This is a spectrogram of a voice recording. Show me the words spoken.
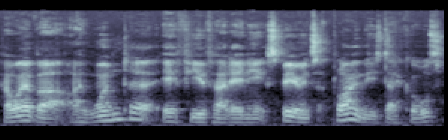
However, I wonder if you've had any experience applying these decals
